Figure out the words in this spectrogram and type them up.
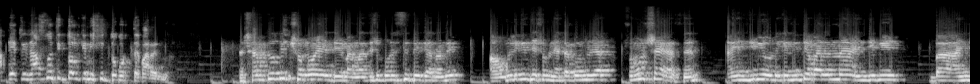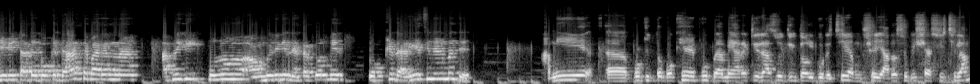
আপনি একটি রাজনৈতিক দলকে নিষিদ্ধ করতে পারেন না। সাম্প্রতিক সময়ে যে বাংলাদেশের পরিস্থিতির কারণে আওয়ামী লীগের যেসব নেতাকর্মীরা সমস্যায় আছেন, আইনজীবী ওদেরকে নিতে পারেন না, আইনজীবী বা আইনজীবী তাদের পক্ষে দাঁড়াতে পারেন না। আপনি কি কোনো আওয়ামী লীগের নেতাকর্মীর পক্ষে দাঁড়িয়েছিলেন এর মধ্যে? আমি প্রকৃতপক্ষে পূর্বে আমি আরেকটি রাজনৈতিক দল করেছি এবং সেই আদর্শ বিশ্বাসী ছিলাম।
